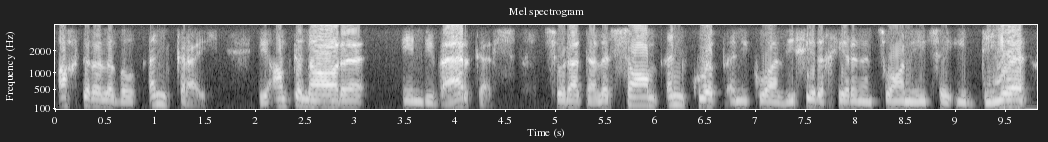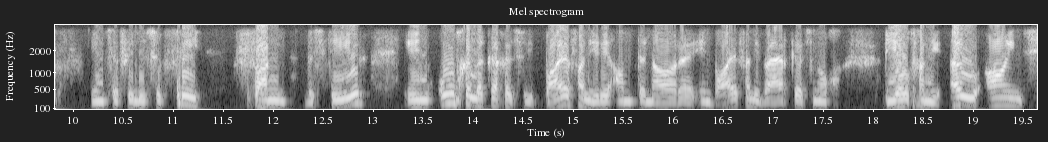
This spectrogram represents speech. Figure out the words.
agter hulle wil inkry. Die amptenare en die werkers sodat hulle saam inkoop in die koalisie regering in Tswane se idee en se filosofie van bestuur en ongelukkig is baie van hierdie amptenare en baie van die werkers nog deel van die ou ANC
